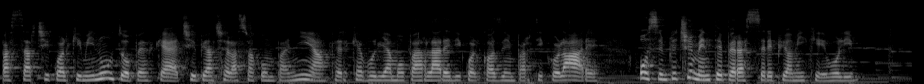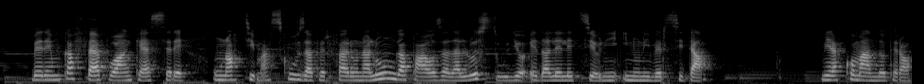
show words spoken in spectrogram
passarci qualche minuto perché ci piace la sua compagnia, perché vogliamo parlare di qualcosa in particolare o semplicemente per essere più amichevoli. Bere un caffè può anche essere un'ottima scusa per fare una lunga pausa dallo studio e dalle lezioni in università. Mi raccomando però,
